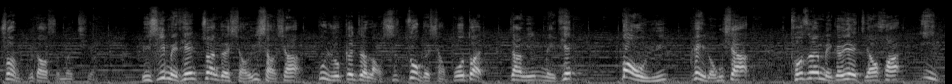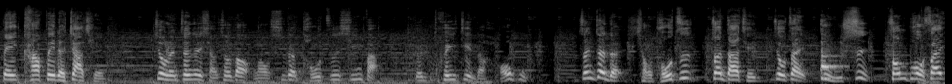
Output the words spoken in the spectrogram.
赚不到什么钱。与其每天赚个小鱼小虾，不如跟着老师做个小波段，让你每天鲍鱼配龙虾。投资人每个月只要花一杯咖啡的价钱，就能真正享受到老师的投资心法。跟推荐的好股，真正的小投资赚大钱就在股市中破塞。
